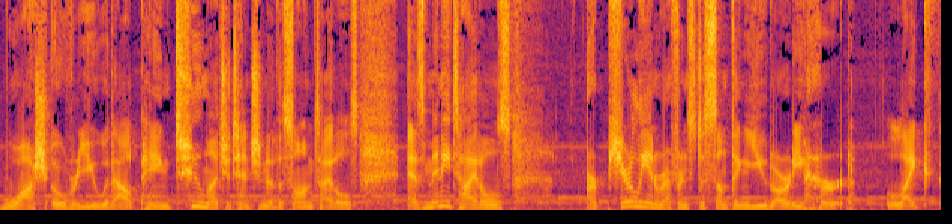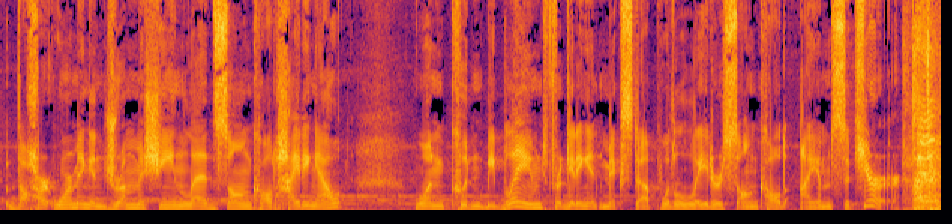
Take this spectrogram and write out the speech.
wash over you without paying too much attention to the song titles, as many titles are purely in reference to something you'd already heard, like the heartwarming and drum machine led song called Hiding Out. One couldn't be blamed for getting it mixed up with a later song called I Am Secure. I am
